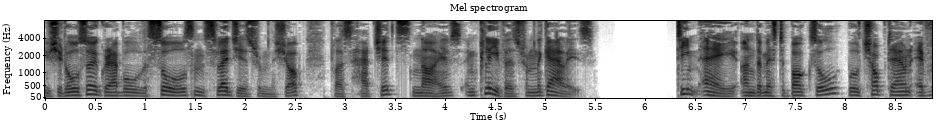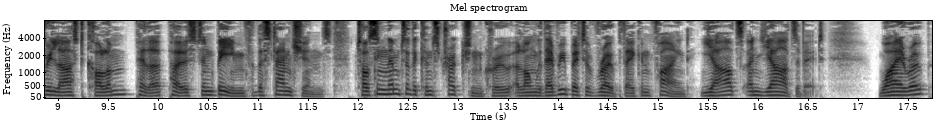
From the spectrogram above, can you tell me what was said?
You should also grab all the saws and sledges from the shop, plus hatchets, knives, and cleavers from the galleys. Team A, under Mr. Boxall, will chop down every last column, pillar, post, and beam for the stanchions, tossing them to the construction crew along with every bit of rope they can find, yards and yards of it. Wire rope,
